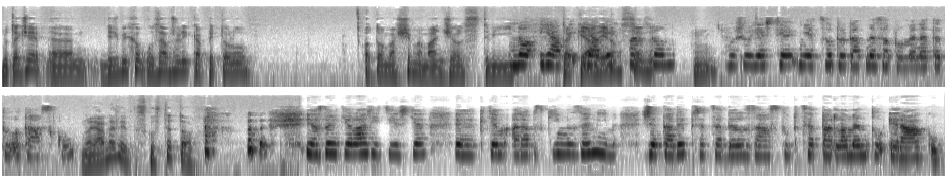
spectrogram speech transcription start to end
No takže, eh, když bychom uzavřeli kapitolu o tom vašem manželství. No, já, by, tak já, já jenom bych, se... pardon, hm? můžu ještě něco dodat, nezapomenete tu otázku? No já nevím, zkuste to. Já jsem chtěla říct ještě eh, k těm arabským zemím, že tady přece byl zástupce parlamentu Iráku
